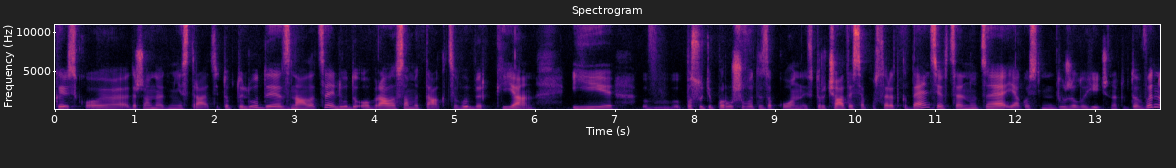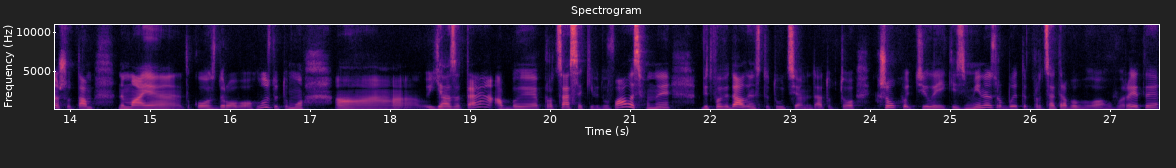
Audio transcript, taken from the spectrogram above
Київської державної адміністрації. Тобто люди знали це, люди обрали саме так. Це вибір киян. І по суті порушувати закон і втручатися посеред каденції в це ну це якось не дуже логічно. Тобто видно, що там немає такого здорового глузду. Тому а, я за те, аби процеси, які відбувались, вони відповідали інституціям. Да? Тобто, якщо хотіли якісь зміни зробити, про це треба було говорити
